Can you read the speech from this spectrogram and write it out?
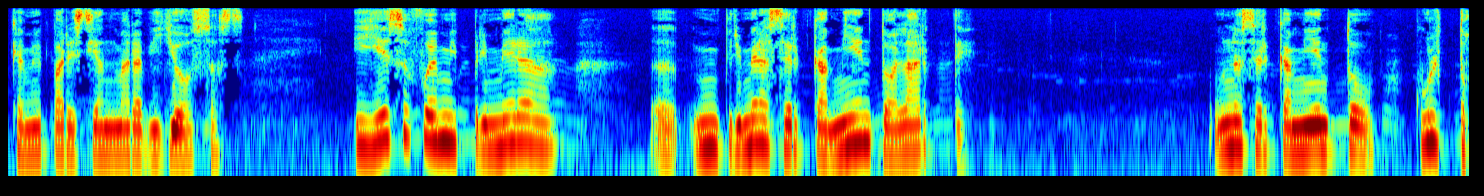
que me parecían maravillosas. Y eso fue mi primera eh, mi primer acercamiento al arte un acercamiento culto,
